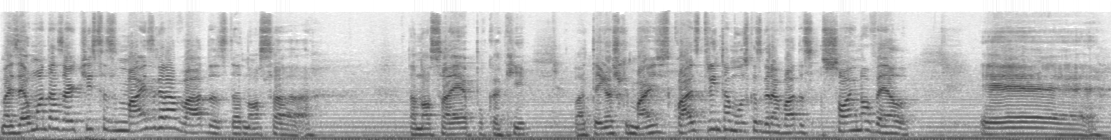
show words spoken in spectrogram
mas é uma das artistas mais gravadas da nossa da nossa época aqui. Ela tem acho que mais quase 30 músicas gravadas só em novela. É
